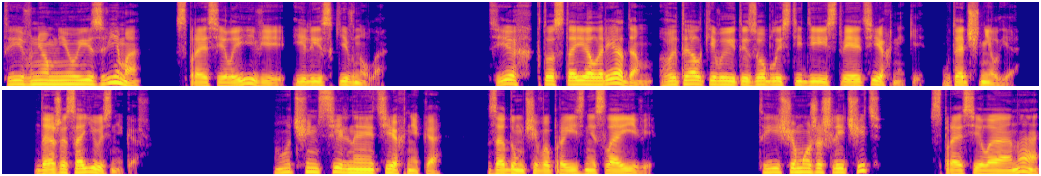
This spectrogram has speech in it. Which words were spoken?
«Ты в нем неуязвима?» — спросила Иви, и Лис кивнула. «Тех, кто стоял рядом, выталкивает из области действия техники», — уточнил я. «Даже союзников». «Очень сильная техника», — задумчиво произнесла Иви. «Ты еще можешь лечить?» — спросила она,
